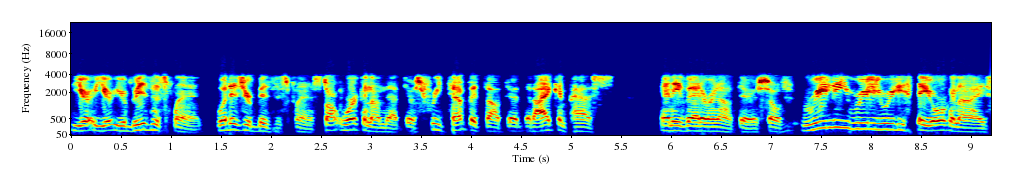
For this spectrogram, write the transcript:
your, your, your business plan. What is your business plan? Start working on that. There's free templates out there that I can pass any veteran out there. So really, really, really stay organized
